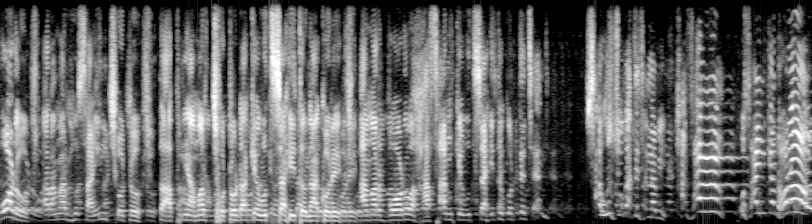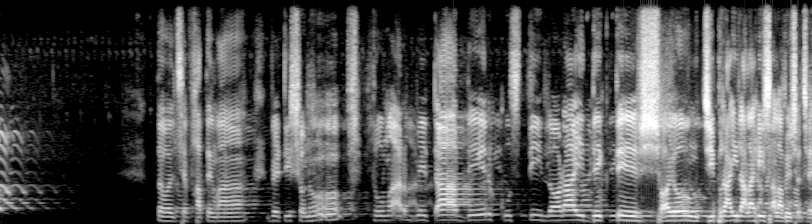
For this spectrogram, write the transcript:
বড়। আর আমার হুসাইন ছোট। তো আপনি আমার ছোটটাকে উৎসাহিত না করে আমার বড় হাসানকে উৎসাহিত করতেছেন? সাহস যোগাতেছেন নবী। হাসান, হুসাইনকে ধরো। তো বলছে, ফাতেমা, বেটি শোনো তোমার বেটাদের কুস্তি লড়াই দেখতে স্বয়ং জিব্রাইল আলাহি সালাম এসেছে।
